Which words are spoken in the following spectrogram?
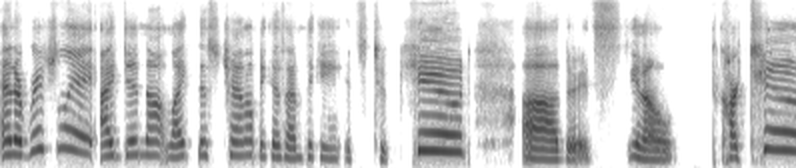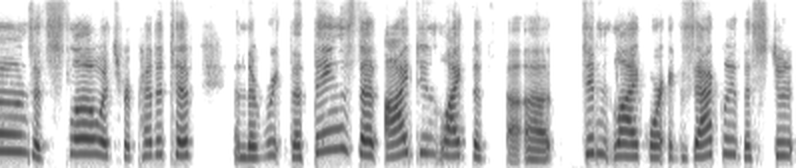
And originally I did not like this channel because I'm thinking it's too cute. Uh, it's, you know, cartoons, it's slow, it's repetitive. And the re- the things that I didn't like the uh, didn't like were exactly the student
